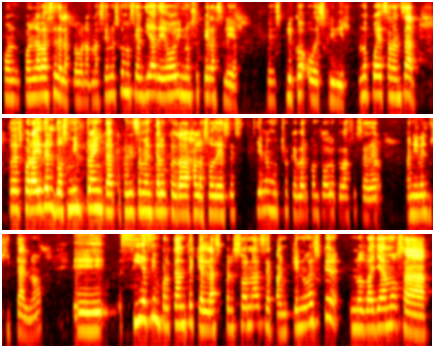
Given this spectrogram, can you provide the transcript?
con, con, la base de la programación. Es como si al día de hoy no supieras leer, me explico, o escribir. No puedes avanzar. Entonces, por ahí del 2030, que precisamente algo que trabaja las ODS, tiene mucho que ver con todo lo que va a suceder a nivel digital, ¿no? Eh, sí es importante que las personas sepan que no es que nos vayamos a,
